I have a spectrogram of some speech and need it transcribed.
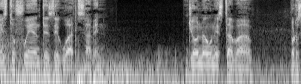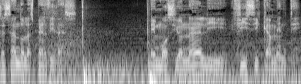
Esto fue antes de Watt, ¿saben? John aún estaba procesando las pérdidas, emocional y físicamente.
